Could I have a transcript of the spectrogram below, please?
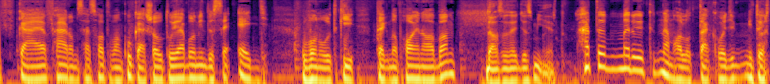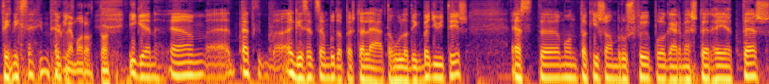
FKF 360 kukás autójából mindössze egy vonult ki tegnap hajnalban. De az az egy, az miért? Hát, eh, mert ők nem hallották, hogy mi történik szerintem. Ők lemaradtak. Igen, tehát egész egyszerűen Budapesten leállt a hulladékbegyűjtés. Ezt eh, mondta Kis Ambrus főpolgármester helyettes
